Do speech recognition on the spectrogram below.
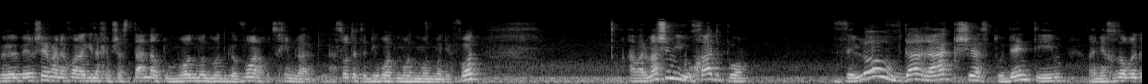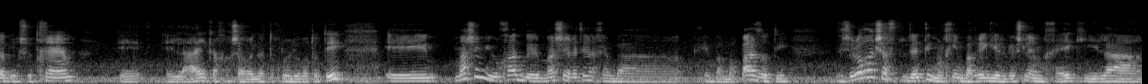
ובבאר שבע אני יכול להגיד לכם שהסטנדרט הוא מאוד מאוד מאוד גבוה, אנחנו צריכים לעשות את הדירות מאוד מאוד מאוד יפות. אבל מה שמיוחד פה, זה לא העובדה רק שהסטודנטים, אני אחזור רגע ברשותכם אה, אליי, ככה עכשיו רגע תוכלו לראות אותי. אה, מה שמיוחד במה שהראיתי לכם אה, במפה הזאת, זה שלא רק שהסטודנטים הולכים ברגל ויש להם חיי קהילה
